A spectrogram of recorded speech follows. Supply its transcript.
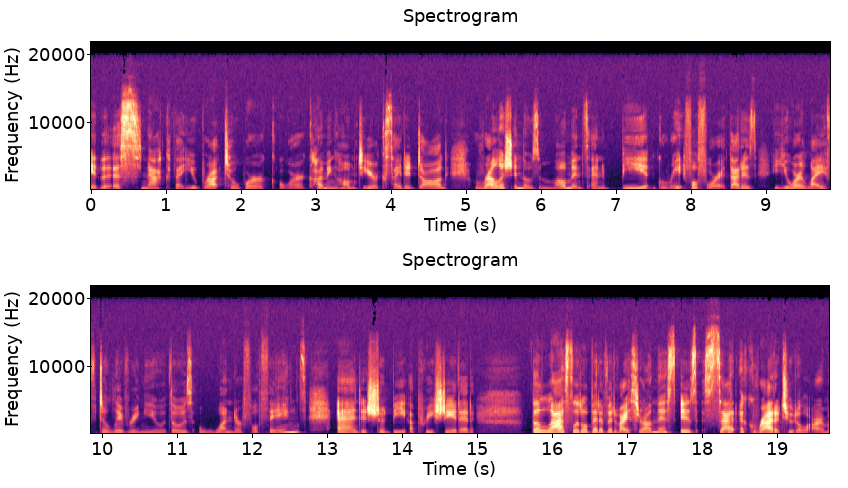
a snack that you brought to work or coming home to your excited dog, relish in those moments and be grateful for it. That is your life delivering you those wonderful things, and it should be appreciated. The last little bit of advice around this is set a gratitude alarm.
